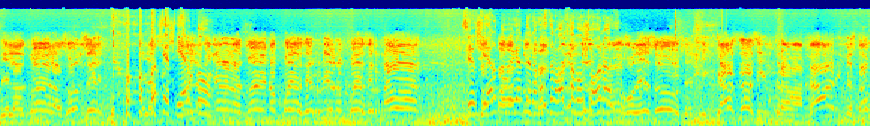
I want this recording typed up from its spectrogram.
De las 9 a las 11, de las 5 de la mañana a las 9 no puede hacer ruido, no puede hacer nada. Sí, es cierto, fíjate, nada más trabaja dos horas. trabajo de esos en mi casa sin trabajar y me están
